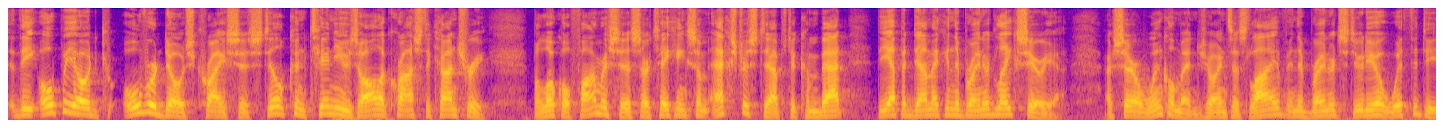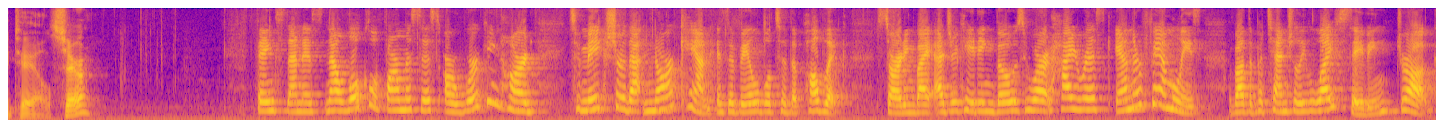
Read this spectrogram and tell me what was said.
The opioid overdose crisis still continues all across the country, but local pharmacists are taking some extra steps to combat the epidemic in the Brainerd Lakes area. Our Sarah Winkleman joins us live in the Brainerd studio with the details. Sarah? Thanks, Dennis. Now, local pharmacists are working hard to make sure that Narcan is available to the public, starting by educating those who are at high risk and their families about the potentially life-saving drug.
